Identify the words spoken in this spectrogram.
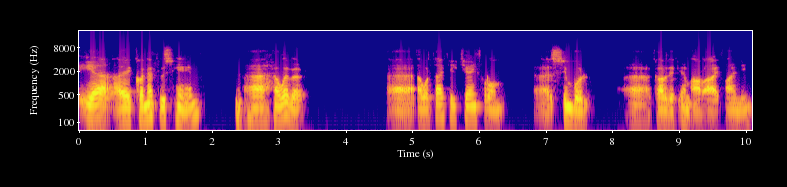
Yeah, I connect with him. Uh, however, uh, our title changed from uh, simple uh, cardiac MRI finding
